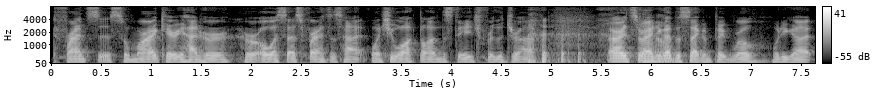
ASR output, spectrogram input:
to Francis. So Mariah Carey had her her OSS Francis hat when she walked on the stage for the draft. All right, Saran, you got the second pick, bro. What do you got?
